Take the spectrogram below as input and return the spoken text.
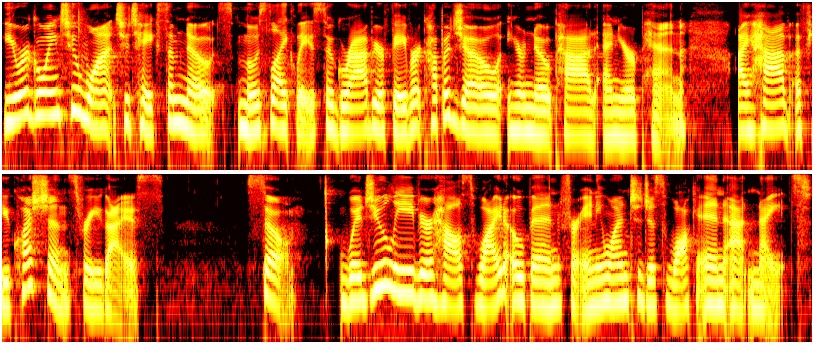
you are going to want to take some notes, most likely. So, grab your favorite cup of Joe, your notepad, and your pen. I have a few questions for you guys. So, would you leave your house wide open for anyone to just walk in at night?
